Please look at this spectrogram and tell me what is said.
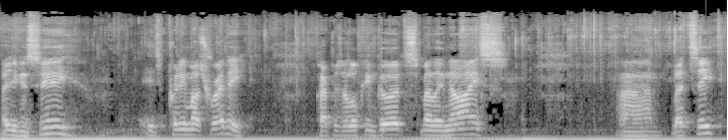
As you can see it's pretty much ready. Peppers are looking good smelling nice. Um, let's eat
